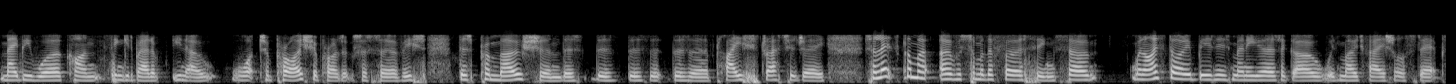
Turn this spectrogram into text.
maybe work on thinking about you know what to price your products or service. There's promotion. There's there's there's a, there's a place strategy. So let's come over some of the first things. So when I started business many years ago with motivational steps,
